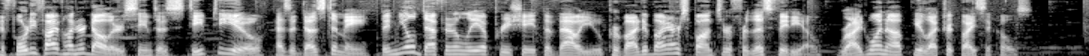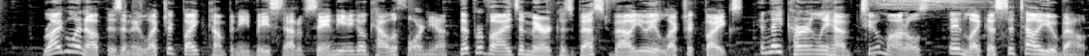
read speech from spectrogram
If $4,500 seems as steep to you as it does to me, then you'll definitely appreciate the value provided by our sponsor for this video, Ride One Up Electric Bicycles. Ride One Up is an electric bike company based out of San Diego, California that provides America's best value electric bikes, and they currently have two models they'd like us to tell you about.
